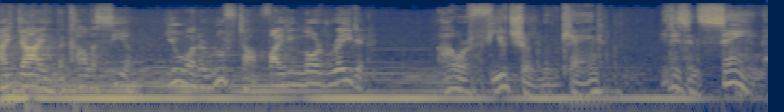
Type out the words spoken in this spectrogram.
I die in the Colosseum. You on a rooftop fighting Lord Raiden. Our future, Liu Kang. It is insane.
